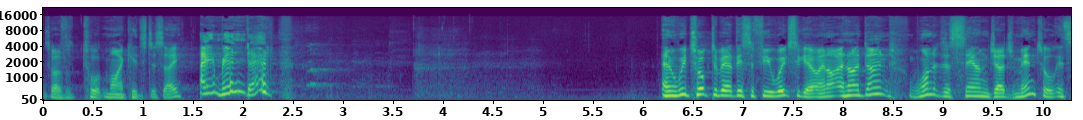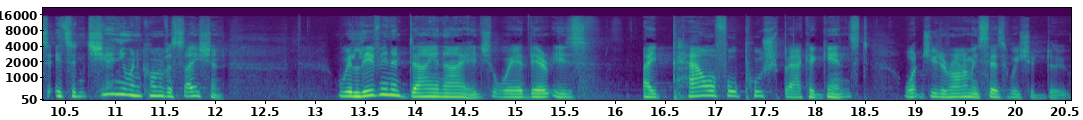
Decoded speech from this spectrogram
so I've taught my kids to say, Amen, Dad. And we talked about this a few weeks ago, and I, and I don't want it to sound judgmental. It's, it's a genuine conversation. We live in a day and age where there is a powerful pushback against what Deuteronomy says we should do.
